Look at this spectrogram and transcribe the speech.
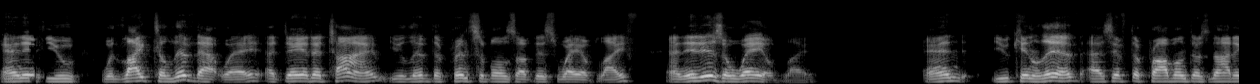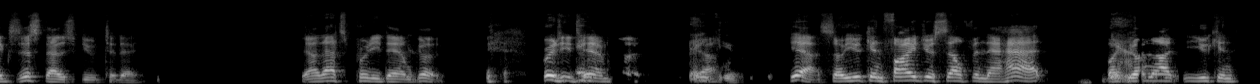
And if you would like to live that way, a day at a time, you live the principles of this way of life, and it is a way of life. And you can live as if the problem does not exist as you today. Yeah, that's pretty damn good. pretty damn damn Thank you. yeah, so you can find yourself in the hat, but Yeah. you're not, you can,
